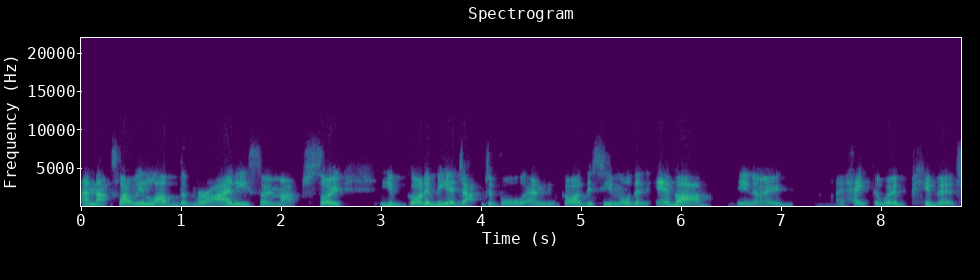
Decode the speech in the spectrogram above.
and that's why we love the variety so much. So you've got to be adaptable and god this year more than ever you know i hate the word pivot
